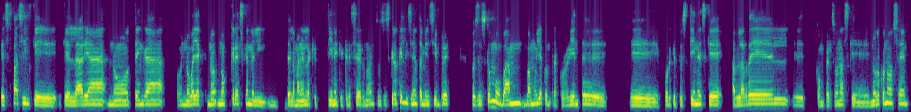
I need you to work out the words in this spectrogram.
Es fácil que, que el área no tenga o no vaya, no, no crezca en el, de la manera en la que tiene que crecer, ¿no? Entonces creo que el diseño también siempre, pues es como va, va muy a contracorriente eh, porque pues tienes que hablar de él eh, con personas que no lo conocen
